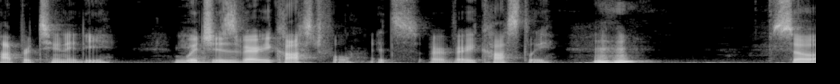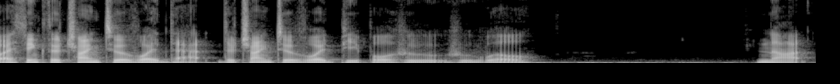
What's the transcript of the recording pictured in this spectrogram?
opportunity, which is very costful. It's or very costly. mm-hmm. So I think they're trying to avoid that. They're trying to avoid people who who will not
